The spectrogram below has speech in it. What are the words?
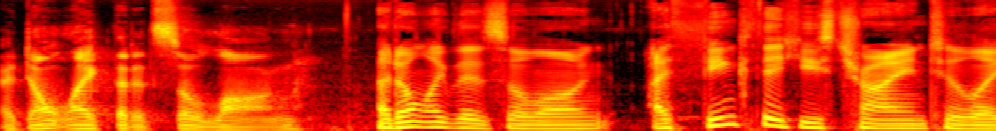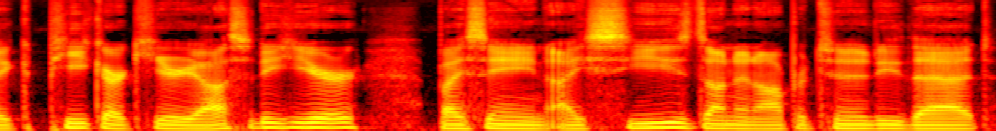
I don't like that it's so long. I don't like that it's so long. I think that he's trying to like pique our curiosity here by saying I seized on an opportunity that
